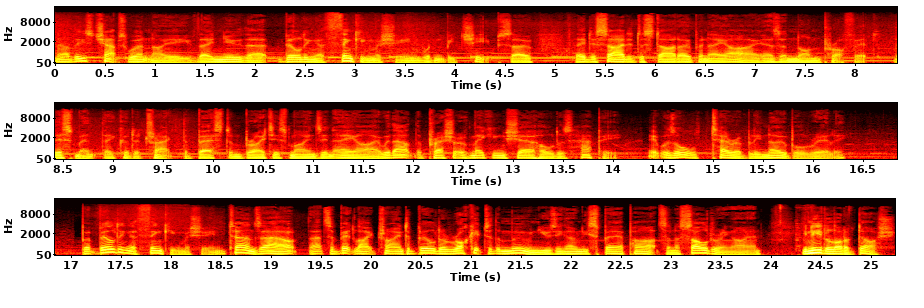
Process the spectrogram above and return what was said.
Now, these chaps weren't naive. They knew that building a thinking machine wouldn't be cheap, so they decided to start OpenAI as a non-profit. This meant they could attract the best and brightest minds in AI without the pressure of making shareholders happy. It was all terribly noble, really. But building a thinking machine, turns out that's a bit like trying to build a rocket to the moon using only spare parts and a soldering iron. You need a lot of dosh.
